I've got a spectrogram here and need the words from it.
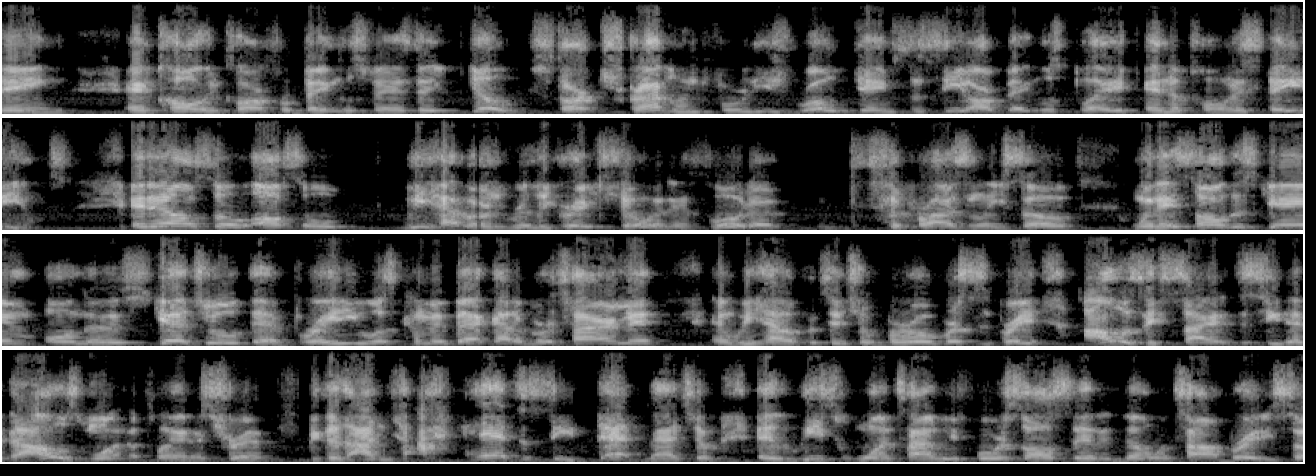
thing and calling card for Bengals fans that yo start traveling for these road games to see our Bengals play in opponent stadiums. And then also also we have a really great showing in Florida surprisingly. So when they saw this game on the schedule that Brady was coming back out of retirement and we have a potential Burrow versus Brady, I was excited to see that. I was wanting to plan this trip because I, I had to see that matchup at least one time before it's all said and done with Tom Brady. So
